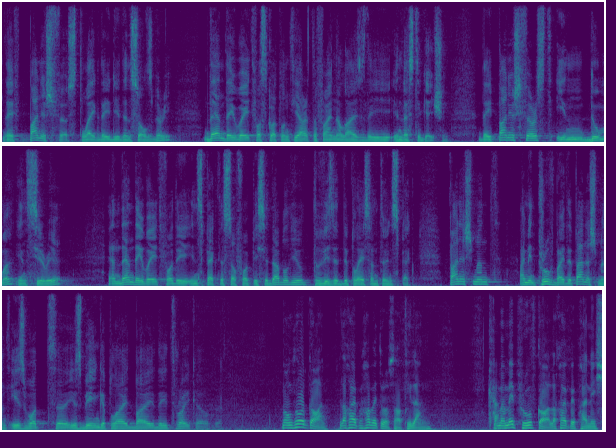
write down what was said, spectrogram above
They punish first, like they did in Salisbury. Then they wait for Scotland Yard to finalize the investigation. They punish first in Duma in Syria, and then they wait for the inspectors of OPCW to visit the place and to inspect. Punishment, I mean, proof by the punishment is what uh, is being applied by the Troika. Of ลงโทษก่อน แล้วค่อยเข้าไปตรวจสอบทีหลังครับทำไมไม่ proof ก่อน แล้วค่อยไป punish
